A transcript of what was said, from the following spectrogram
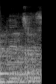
It's a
